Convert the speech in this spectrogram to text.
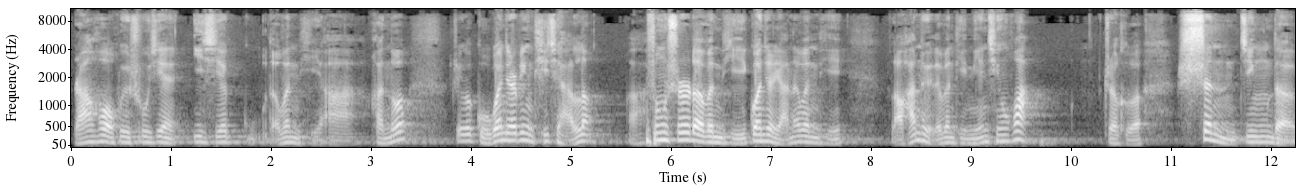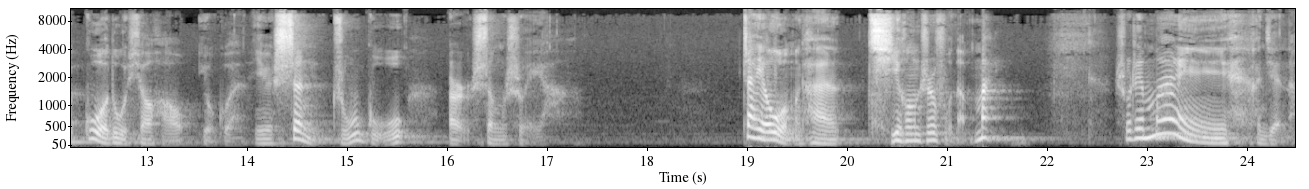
然后会出现一些骨的问题啊，很多这个骨关节病提前了啊，风湿的问题、关节炎的问题、老寒腿的问题年轻化，这和肾精的过度消耗有关，因为肾主骨而生水呀。再有，我们看奇恒之府的脉，说这脉很简单。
